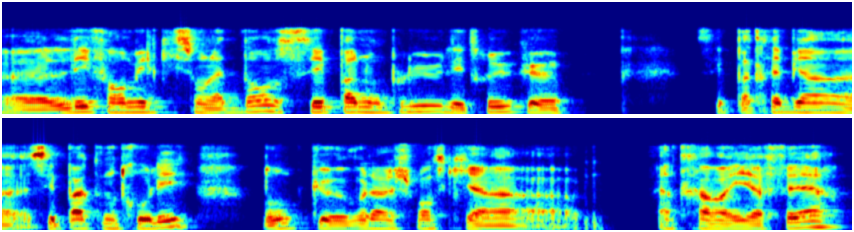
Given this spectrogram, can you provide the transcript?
euh, les formules qui sont là-dedans c'est pas non plus des trucs euh, c'est pas très bien c'est pas contrôlé. Donc voilà je pense qu'il y a un travail à faire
